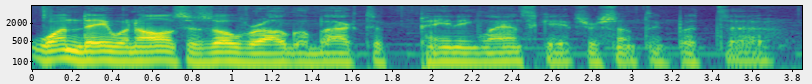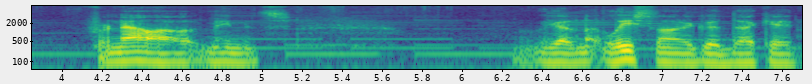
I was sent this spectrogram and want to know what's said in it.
one day when all this is over, I'll go back to painting landscapes or something. But uh, for now, I mean, it's we got at least another good decade.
